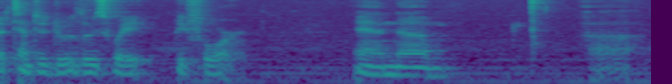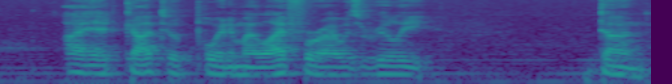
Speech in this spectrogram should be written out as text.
attempted to lose weight before. And um, uh, I had got to a point in my life where I was really done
